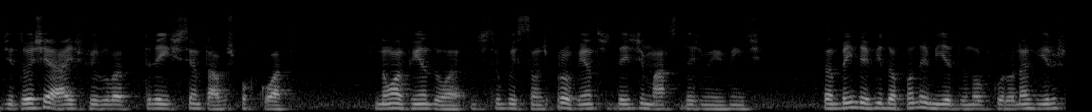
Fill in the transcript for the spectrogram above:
de R$ 2,03 por cota, não havendo a distribuição de proventos desde março de 2020. Também devido à pandemia do novo coronavírus,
